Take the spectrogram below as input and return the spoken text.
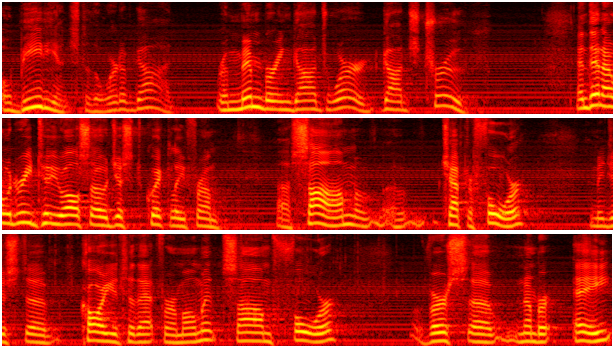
Obedience to the Word of God, remembering God's Word, God's truth. And then I would read to you also, just quickly, from uh, Psalm uh, chapter 4. Let me just uh, call you to that for a moment. Psalm 4, verse uh, number 8.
